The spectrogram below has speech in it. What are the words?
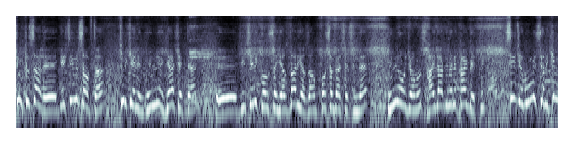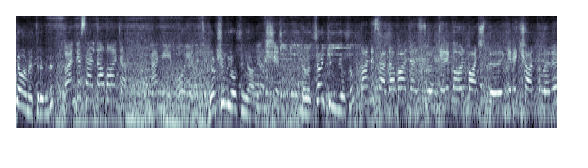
Şimdi kızlar e, geçtiğimiz hafta Türkiye'nin ünlü gerçekten e, cinsellik konusunda yazılar yazan Posta Gazetesi'nde ünlü hocamız Haydar Dümen'i kaybettik. Sizce bu misyonu kim devam ettirebilir? Bence Selda Bağcan. Yani bu yönetim. Yakışır diyorsun yani. Yakışır. Evet. Sen kim diyorsun? Ben de Selda Bağcan istiyorum. Gerek ağır başlığı, gerek şarkıları.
